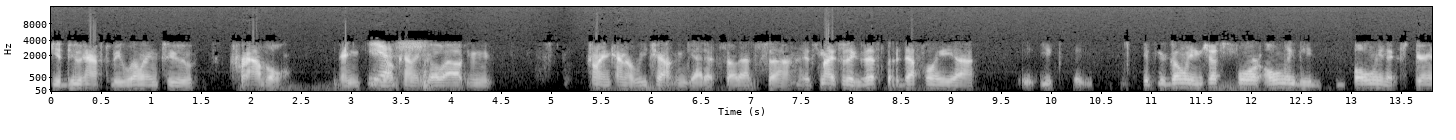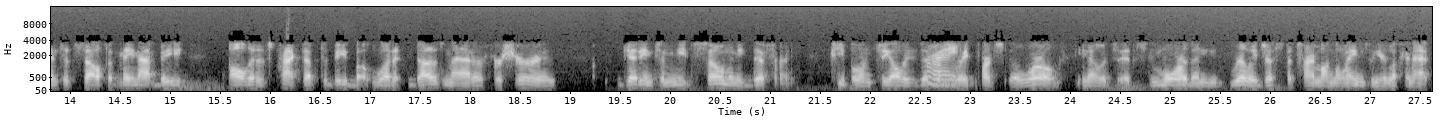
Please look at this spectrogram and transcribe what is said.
you do have to be willing to travel and you yes. know kind of go out and try and kind of reach out and get it. So that's uh, it's nice it exists, but it definitely uh, you, if you're going just for only the bowling experience itself, it may not be all that it's cracked up to be. But what it does matter for sure is getting to meet so many different people and see all these different right. great parts of the world. You know, it's it's more than really just the time on the lanes when you're looking at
